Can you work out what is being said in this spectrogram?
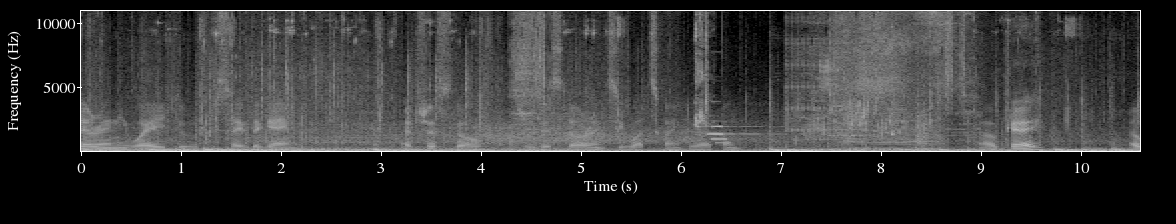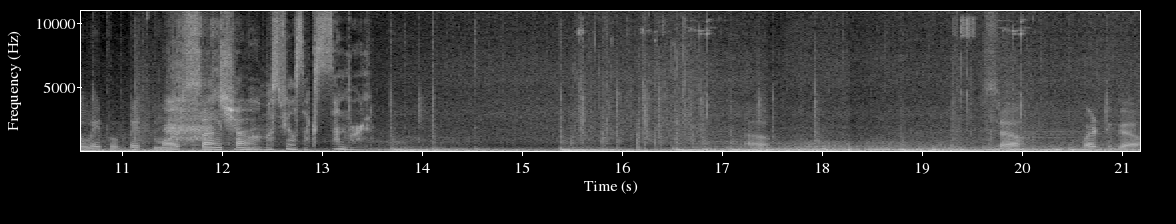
There any way to, to save the game? Let's just go through this door and see what's going to happen. Okay. A little bit more sunshine. almost feels like sunburn. Oh. So, where to go?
